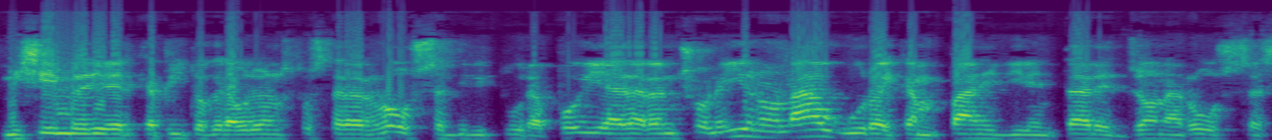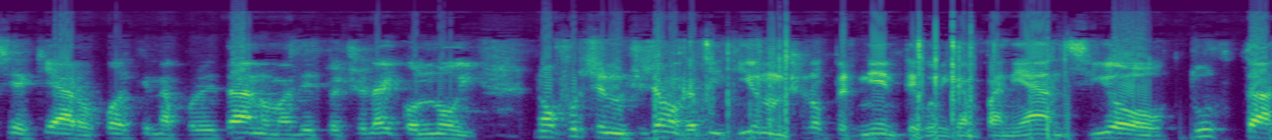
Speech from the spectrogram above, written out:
Mi sembra di aver capito che la volevano spostare a rossa addirittura, poi ad arancione. Io non auguro ai campani di diventare zona rossa, sia chiaro, qualche napoletano mi ha detto ce l'hai con noi. No, forse non ci siamo capiti, io non ce l'ho per niente con i campani, anzi io ho tutta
